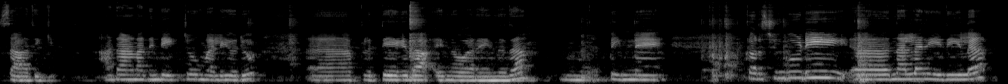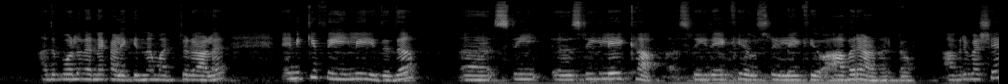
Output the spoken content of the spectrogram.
സാധിക്കും. അതാണ് അതിന്റെ ഏറ്റവും വലിയൊരു പ്രത്യേകത എന്ന് പറയുന്നത്. പിന്നെ കുറച്ചും കൂടി നല്ല രീതിയിൽ അതുപോലെ തന്നെ കളിക്കുന്ന മറ്റൊരാൾ എനിക്ക് ഫീൽ ചെയ്തത് ശ്രീ ശ്രീലേഖ ശ്രീരേഖയോ ശ്രീലേഖയോ അവരാണ് കേട്ടോ. അവർ പക്ഷേ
